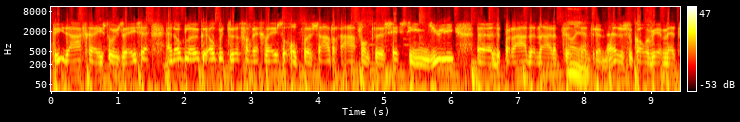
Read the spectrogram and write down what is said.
drie dagen historisch racen. En ook leuk, ook weer terug van weg geweest op eh, zaterdagavond eh, 16 juli. eh, de parade naar het eh, centrum. Hè. Dus we komen weer met,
